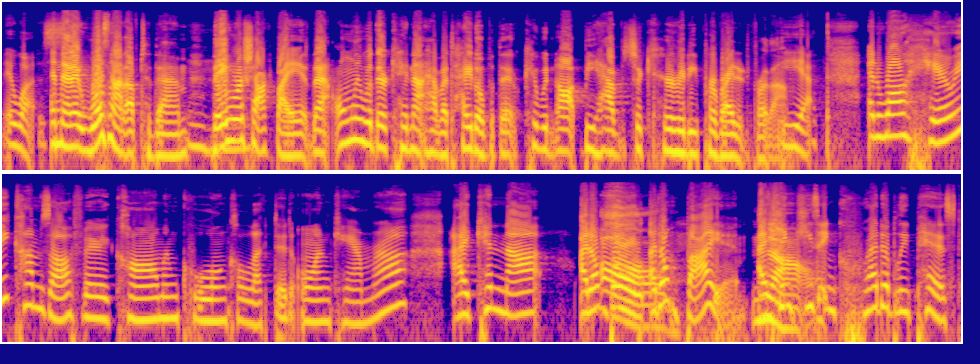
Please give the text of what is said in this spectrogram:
it was. And that it was not up to them. Mm-hmm. They were shocked by it. That only would their kid not have a title, but their kid would not be have security provided for them. Yeah. And while Harry comes off very calm and cool and collected on camera, I cannot I don't oh. bel- I Oh. don't buy it. I think he's incredibly pissed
